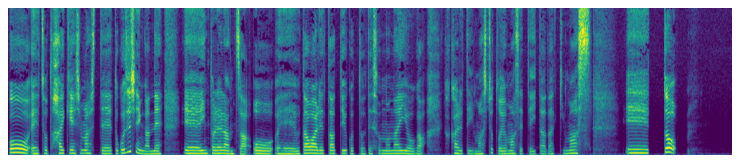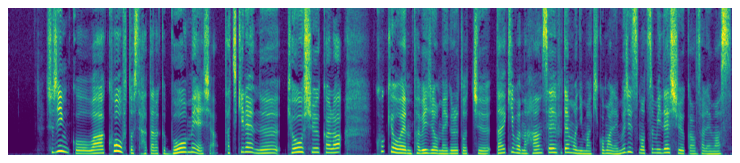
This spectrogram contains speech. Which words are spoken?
を、えー、ちょっと拝見しまして、えー、とご自身がね、えー、イントレランツァを、え歌われたということでその内容が書かれています。ちょっと読ませていただきます。えっと主人公は甲府として働く亡命者。断ち切れぬ教習から故郷への旅路を巡る途中大規模な反政府デモに巻き込まれ無実の罪で収監されます、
